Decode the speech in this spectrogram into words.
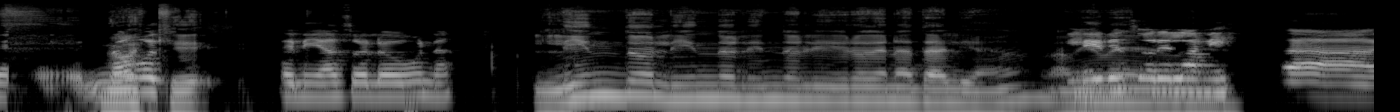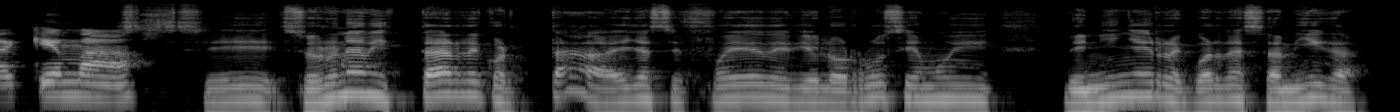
Eh, no, es que... tenía solo una. lindo, lindo, lindo libro de Natalia. ¿eh? Libro sobre la amistad, ¿qué más? Sí, sobre una amistad recortada. Ella se fue de Bielorrusia muy de niña y recuerda a esa amiga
